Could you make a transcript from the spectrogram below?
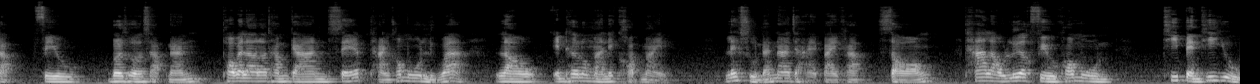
กับฟิลเบอร์โทรศัพท์นั้น พอเวลาเราทำการเซฟฐานข้อมูลหรือว่าเรา enter ลงมาเลคคอร์ดใหม่ เลขศูนย์ด้านหน้าจะหายไปครับ 2. ถ้าเราเลือกฟิลข้อมูลที่เป็นที่อยู่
